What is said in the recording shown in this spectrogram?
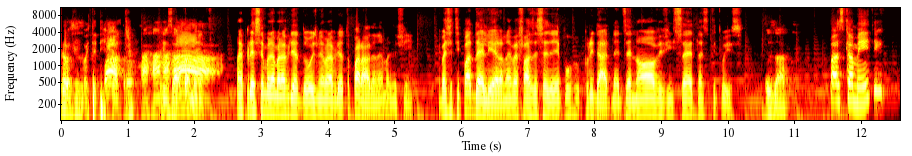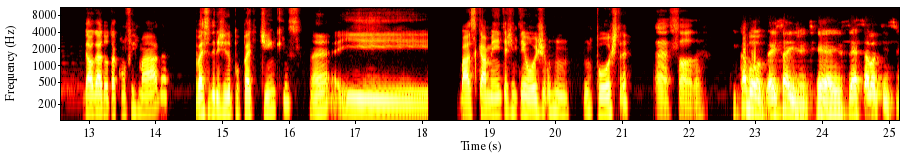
84. Exatamente. Mas pra ser Mulher Maravilha 2, Mulher Maravilha é outra parada, né? Mas enfim. Vai ser tipo a Adele, ela, né? Vai fazer CD por, por idade, né? 19, 27, né? Tipo isso. Exato. Basicamente, Gal Gadot tá confirmada. Vai ser dirigido por Pat Jenkins, né? E basicamente a gente tem hoje um, um pôster. É, só, né? Acabou, é isso aí, gente. É, essa é a notícia.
